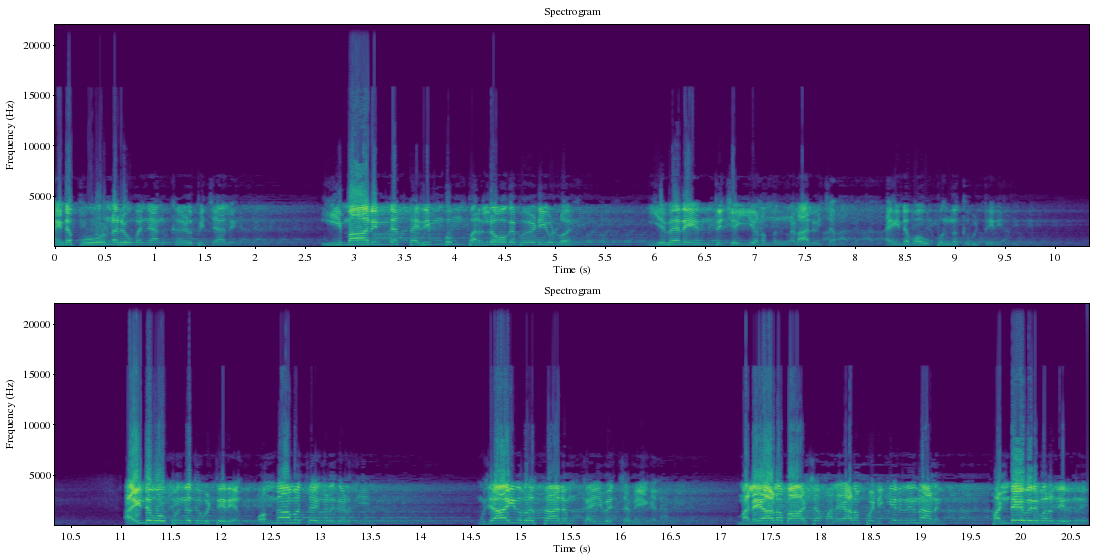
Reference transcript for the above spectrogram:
അതിന്റെ പൂർണ രൂപം ഞാൻ കേൾപ്പിച്ചാൽ ഈമാനിന്റെ തരിമ്പും പരലോക പേടിയുള്ളവൻ ഇവനെ എന്ത് ചെയ്യണം നിങ്ങൾ ആലോചിച്ചാൽ അതിന്റെ വകുപ്പ് നിങ്ങൾക്ക് വിട്ടുതരിക. അതിന്റെ വകുപ്പ് നിങ്ങൾക്ക് വിട്ടുതരിക. ഒന്നാമത്തെ നിങ്ങൾ കേൾക്കി. മുജാഹിദ് പ്രസ്ഥാനം കൈവച്ച മേഖല. മലയാള ഭാഷ മലയാളം പഠിക്കരുത് എന്നാണ് പണ്ടേ അവർ പറഞ്ഞിരുന്നത്.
